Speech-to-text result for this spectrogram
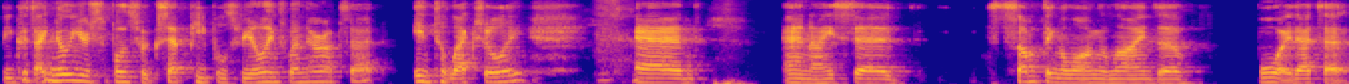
because I know you're supposed to accept people's feelings when they're upset intellectually. And and I said something along the lines of, boy, that's a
